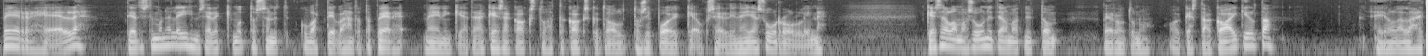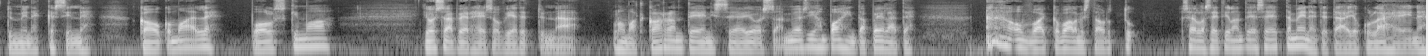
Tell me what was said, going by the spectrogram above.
perheelle, tietysti monelle ihmisellekin, mutta tuossa nyt kuvattiin vähän tuota perhemeininkiä. Tämä kesä 2020 on ollut tosi poikkeuksellinen ja surullinen. Kesälomasuunnitelmat nyt on peruntunut oikeastaan kaikilta. Ei olla lähetty minnekään sinne kaukomaille polskimaa. Joissain perheissä on vietetty nämä lomat karanteenissa ja joissain myös ihan pahinta peläte on vaikka valmistauduttu sellaiseen tilanteeseen, että menetetään joku läheinen.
